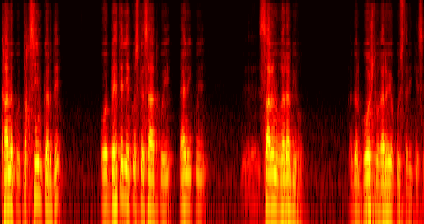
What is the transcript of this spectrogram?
کھانا کو تقسیم کر دے اور بہتر یہ کہ اس کے ساتھ کوئی یعنی کوئی سالن وغیرہ بھی ہو، اگر گوشت وغیرہ ہو، کچھ طریقے سے۔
